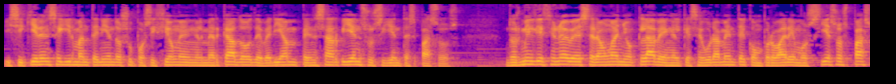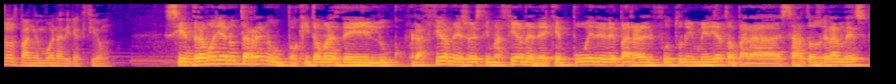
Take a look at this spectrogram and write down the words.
y si quieren seguir manteniendo su posición en el mercado deberían pensar bien sus siguientes pasos. 2019 será un año clave en el que seguramente comprobaremos si esos pasos van en buena dirección. Si entramos ya en un terreno un poquito más de lucubraciones o estimaciones de qué puede deparar el futuro inmediato para estas dos grandes,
